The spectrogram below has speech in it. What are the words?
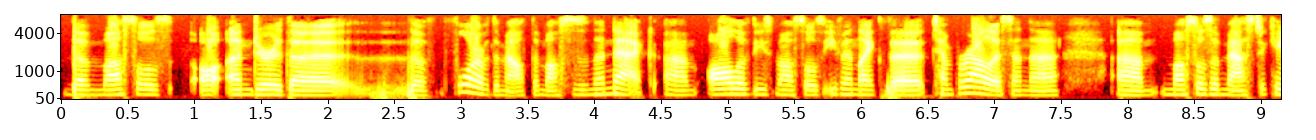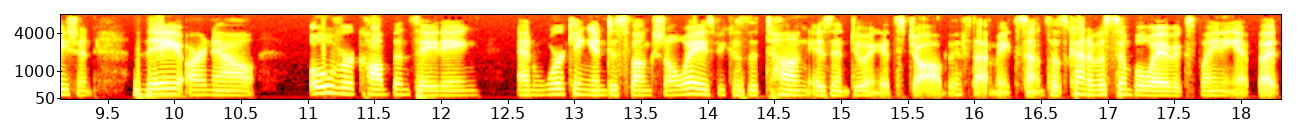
the muscles under the the floor of the mouth, the muscles in the neck, um, all of these muscles, even like the temporalis and the um, muscles of mastication, they are now overcompensating and working in dysfunctional ways because the tongue isn't doing its job, if that makes sense. That's kind of a simple way of explaining it, but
